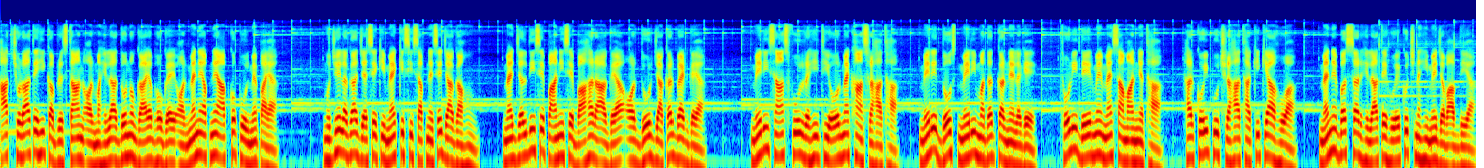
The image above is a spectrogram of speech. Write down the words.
हाथ छुड़ाते ही कब्रिस्तान और महिला दोनों गायब हो गए और मैंने अपने आप को पूल में पाया। मुझे लगा जैसे कि मैं किसी सपने से जागा हूँ। मैं जल्दी से पानी से बाहर आ गया और दूर जाकर बैठ गया। मेरी सांस फूल रही थी और मैं खांस रहा था। मेरे दोस्त मेरी मदद करने लगे। थोड़ी देर में मैं सामान्य था। हर कोई पूछ रहा था कि क्या हुआ। मैंने बस सर हिलाते हुए कुछ नहीं में जवाब दिया।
